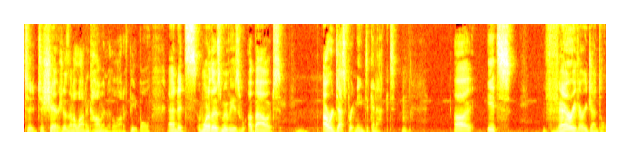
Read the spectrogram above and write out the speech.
to to share. She doesn't have a lot in common with a lot of people. And it's one of those movies about our desperate need to connect. Uh, it's very very gentle.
